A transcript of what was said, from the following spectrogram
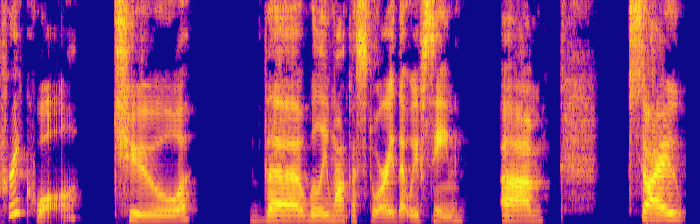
prequel to the Willy Wonka story that we've seen. Um, so I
